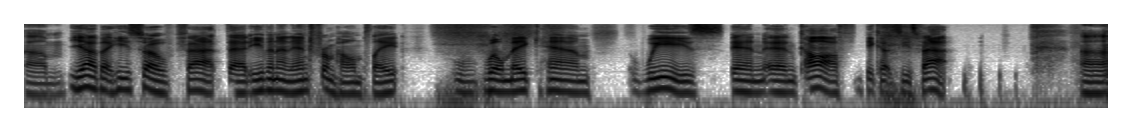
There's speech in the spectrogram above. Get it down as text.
Um, Yeah, but he's so fat that even an inch from home plate will make him wheeze and and cough because he's fat. Uh,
